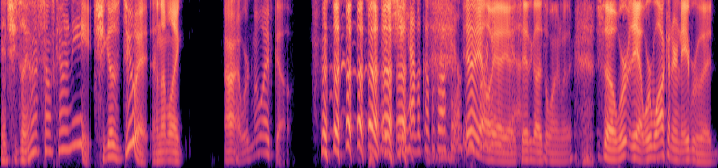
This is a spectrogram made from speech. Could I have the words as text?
and she's like, oh, that sounds kind of neat. She goes, do it. And I'm like, all right, where'd my wife go? Did she have a couple cocktails? Yeah, yeah, oh yeah, beforehand? yeah. She had a glass of wine with her. So we're yeah, we're walking our neighborhood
